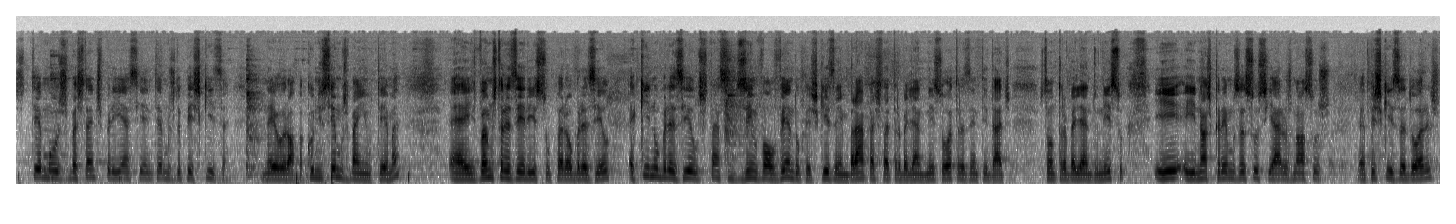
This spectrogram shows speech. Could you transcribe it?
nós temos bastante experiência em termos de pesquisa na Europa. Conhecemos bem o tema eh, e vamos trazer isso para o Brasil. Aqui no Brasil está-se desenvolvendo pesquisa, a Embrapa está trabalhando nisso, outras entidades estão trabalhando nisso e, e nós queremos associar os nossos eh, pesquisadores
